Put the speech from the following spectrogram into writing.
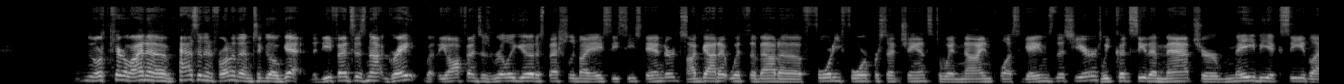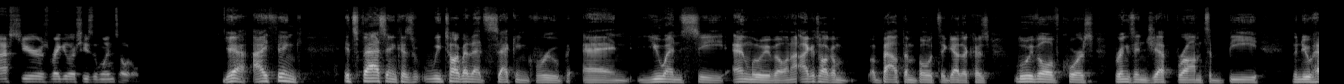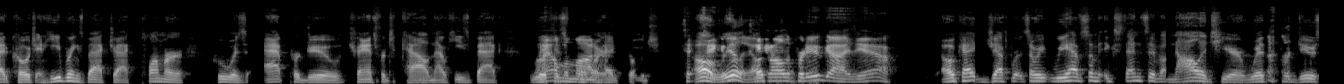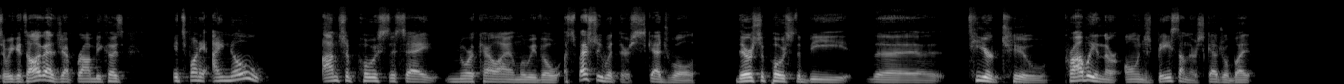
North Carolina has it in front of them to go get. The defense is not great, but the offense is really good, especially by ACC standards. I've got it with about a 44% chance to win nine plus games this year. We could see them match or maybe exceed last year's regular season win total. Yeah, I think it's fascinating because we talk about that second group and UNC and Louisville, and I could talk about them both together because Louisville, of course, brings in Jeff Brohm to be the new head coach, and he brings back Jack Plummer, who was at Purdue, transferred to Cal. Now he's back with My his former head coach. T- oh, taking, really? Taking okay. all the Purdue guys, yeah. Okay, Jeff. So we, we have some extensive knowledge here with Purdue, so we can talk about Jeff Brohm because it's funny. I know I'm supposed to say North Carolina and Louisville, especially with their schedule, they're supposed to be the tier two, probably in their own, just based on their schedule. But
